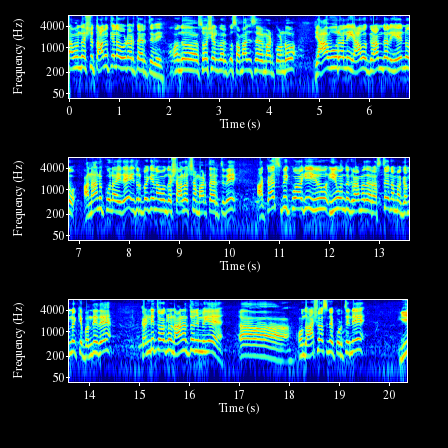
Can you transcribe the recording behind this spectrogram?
ನಾವೊಂದಷ್ಟು ತಾಲೂಕೆಲ್ಲ ಓಡಾಡ್ತಾ ಇರ್ತೀವಿ. ಒಂದು ಸೋಷಿಯಲ್ ವರ್ಕು ಸಮಾಜ ಸೇವೆ ಮಾಡಿಕೊಂಡು ಯಾವ ಊರಲ್ಲಿ, ಯಾವ ಗ್ರಾಮದಲ್ಲಿ ಏನು ಅನಾನುಕೂಲ ಇದೆ, ಇದ್ರ ಬಗ್ಗೆ ನಾವು ಒಂದಷ್ಟು ಆಲೋಚನೆ ಮಾಡ್ತಾ ಇರ್ತೀವಿ. ಆಕಸ್ಮಿಕವಾಗಿ ಈ ಈ ಒಂದು ಗ್ರಾಮದ ರಸ್ತೆ ನಮ್ಮ ಗಮನಕ್ಕೆ ಬಂದಿದೆ. ಖಂಡಿತವಾಗ್ಲೂ ನಾನಂತೂ ನಿಮಗೆ ಒಂದು ಆಶ್ವಾಸನೆ ಕೊಡ್ತೀನಿ. ಈ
